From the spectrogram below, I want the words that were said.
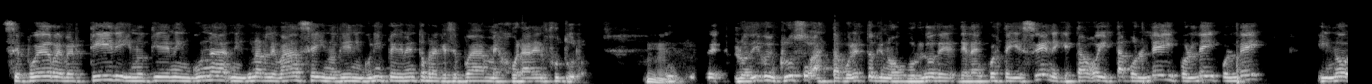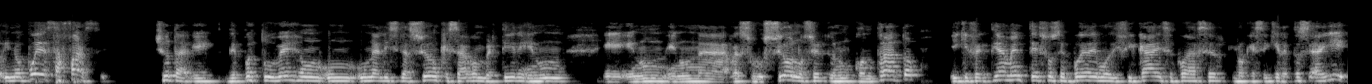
se puede revertir y no tiene ninguna, ninguna relevancia y no tiene ningún impedimento para que se pueda mejorar en el futuro. Lo digo incluso hasta por esto que nos ocurrió de, la encuesta ISN, que está, hoy está por ley, por ley, por ley, y no, y no puede zafarse. Chuta, y después tú ves una licitación que se va a convertir en, un, eh, en, un, en una resolución, ¿no cierto?, en un contrato, y que efectivamente eso se puede modificar y se puede hacer lo que se quiera. Entonces ahí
